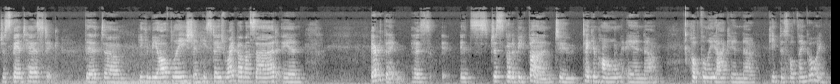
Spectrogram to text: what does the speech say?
just fantastic that um, he can be off leash and he stays right by my side and everything has it's just going to be fun to take him home and uh, hopefully I can uh, keep this whole thing going.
